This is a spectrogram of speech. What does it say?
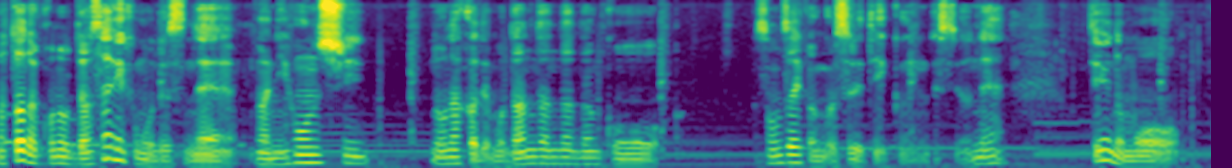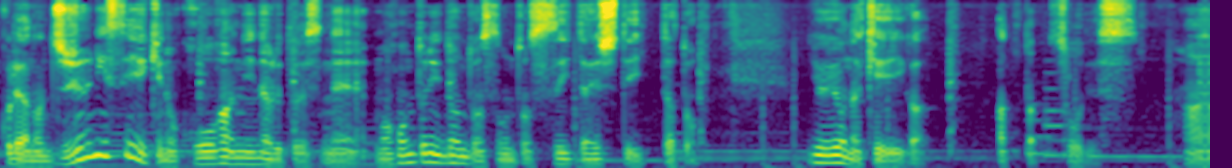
まあ、ただこの太宰府もですね、まあ、日本史の中でもだんだんだんだんこう存在感が薄れていくんですよね。っていうのもこれあの12世紀の後半になるとですね、まあ、本当にどんどんどんどん衰退していったというような経緯があったそうです。はい、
